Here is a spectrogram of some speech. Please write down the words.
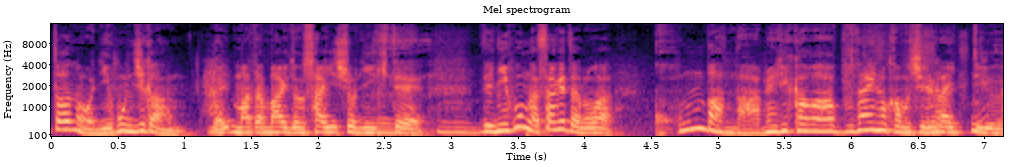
たのは日本時間、はい、また毎度最初に来て、うん、で日本が下げたのは、今晩のアメリカは危ないのかもしれないっていう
